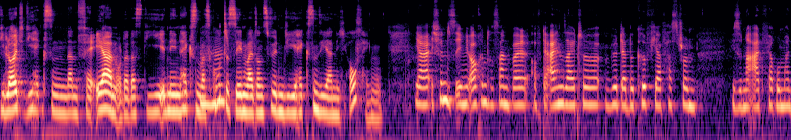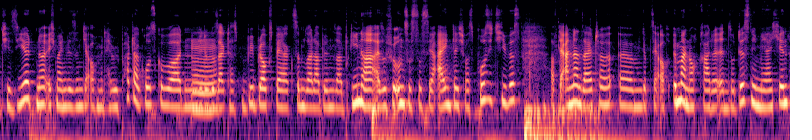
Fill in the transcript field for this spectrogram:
die Leute die Hexen dann verehren oder dass die in den Hexen was mhm. Gutes sehen, weil sonst würden die Hexen sie ja nicht aufhängen. Ja, ich finde es irgendwie auch interessant, weil auf der einen Seite wird der Begriff ja fast schon wie so eine Art verromantisiert. Ne? Ich meine, wir sind ja auch mit Harry Potter groß geworden, mhm. wie du mhm. gesagt hast, Bibi Blocksberg, Simsalabim, Sabrina. Also für uns ist das ja eigentlich was Positives. Auf der anderen Seite ähm, gibt es ja auch immer noch gerade in so Disney-Märchen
